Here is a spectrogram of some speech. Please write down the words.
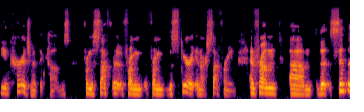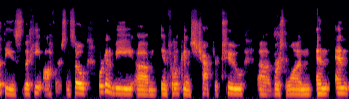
the encouragement that comes from the suffer from from the spirit in our suffering and from um, the sympathies that he offers and so we're going to be um, in philippians chapter 2 uh, verse 1 and and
